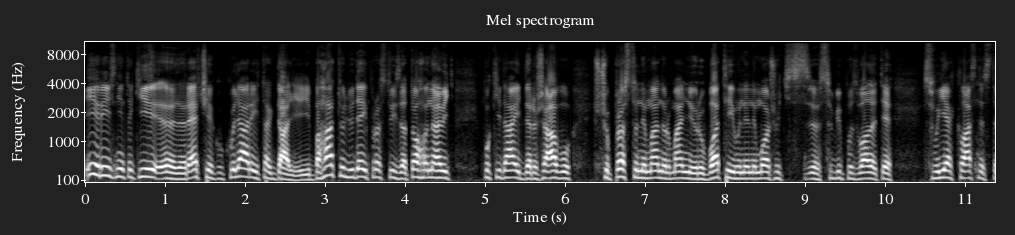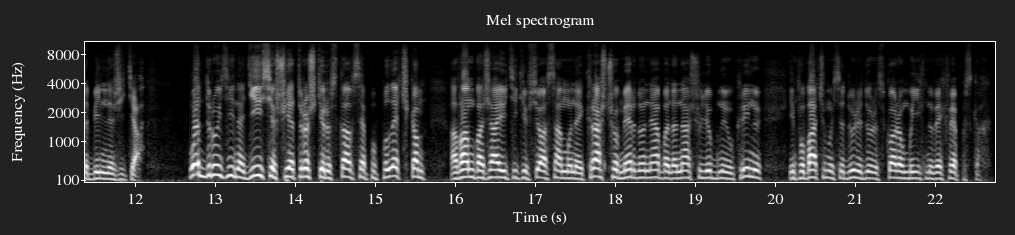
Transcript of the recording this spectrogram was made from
і різні такі е, речі, як окуляри і так далі. І багато людей просто із-за того навіть покидають державу, що просто нема нормальної роботи, і вони не можуть собі дозволити своє класне стабільне життя. От, друзі, надіюся, що я трошки розклав все по поличкам, а вам бажаю тільки всього самого найкращого, мирного неба на нашу любну Україну і побачимося дуже-дуже скоро в моїх нових випусках.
